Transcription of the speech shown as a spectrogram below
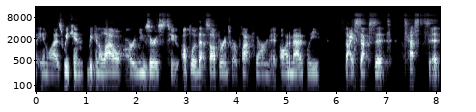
to analyze, we can we can allow our users to upload that software into our platform. It automatically dissects it, tests it,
